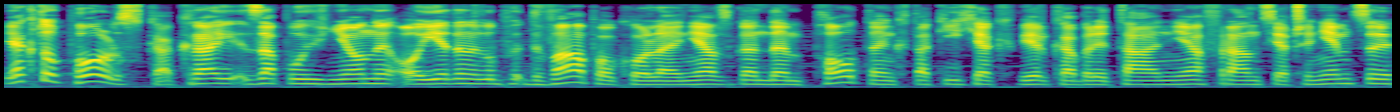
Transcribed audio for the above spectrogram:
Jak to Polska, kraj zapóźniony o jeden lub dwa pokolenia względem potęg takich jak Wielka Brytania, Francja czy Niemcy,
